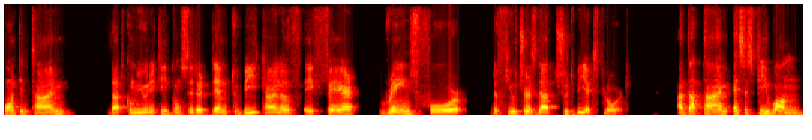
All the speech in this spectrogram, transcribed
point in time, that community considered them to be kind of a fair range for the futures that should be explored. At that time, SSP1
